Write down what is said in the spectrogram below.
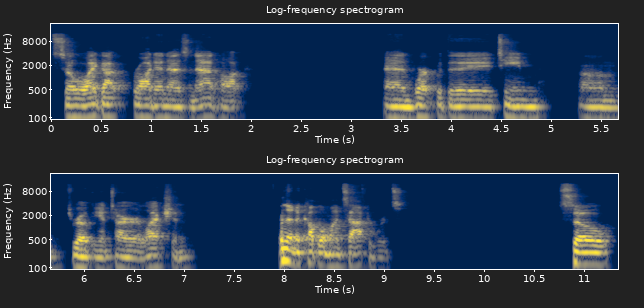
So I got brought in as an ad hoc and worked with the team um, throughout the entire election. And then a couple of months afterwards. So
